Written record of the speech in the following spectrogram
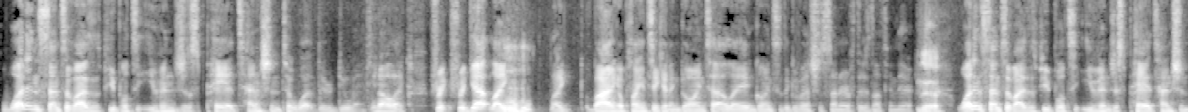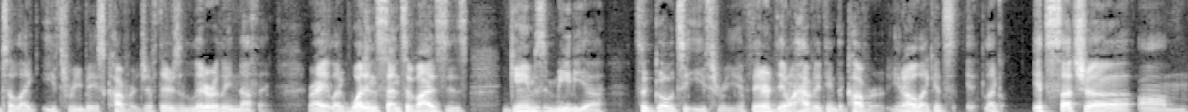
what incentivizes people to even just pay attention to what they're doing? You know, like for, forget like Mhm. like buying a plane ticket and going to LA and going to the convention center if there's nothing there. Yeah, What incentivizes people to even just pay attention to like E3 based coverage if there's literally nothing, right? Like what incentivizes games media to go to E3 if they're they don't have anything to cover? You know, like it's it, like it's such a um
